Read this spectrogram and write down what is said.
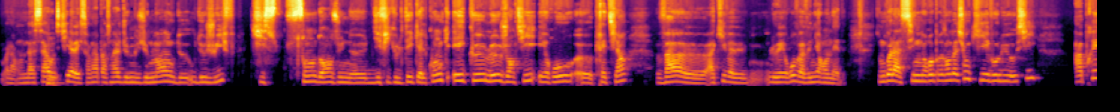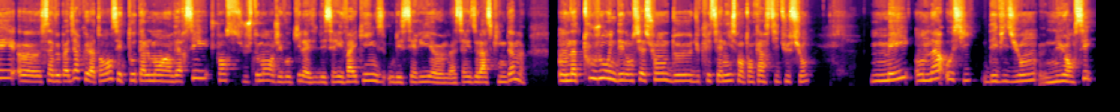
Voilà, on a ça hmm. aussi avec certains personnages de musulmans ou de, ou de juifs qui sont dans une difficulté quelconque et que le gentil héros euh, chrétien va euh, à qui va, le héros va venir en aide. Donc voilà, c'est une représentation qui évolue aussi Après, euh, ça ne veut pas dire que la tendance est totalement inversée. Je pense justement, j'évoquais les séries Vikings ou les séries, euh, la série The Last Kingdom. On a toujours une dénonciation du christianisme en tant qu'institution, mais on a aussi des visions nuancées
